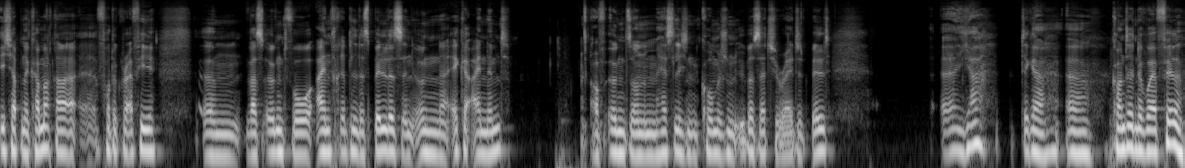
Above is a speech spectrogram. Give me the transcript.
Ich habe eine Kamerafotografie, ähm, was irgendwo ein Drittel des Bildes in irgendeiner Ecke einnimmt. Auf irgendeinem so hässlichen, komischen, übersaturated Bild. Äh, ja, Digga, äh, Content aware Phil,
